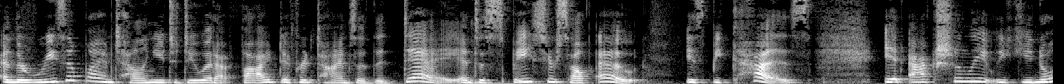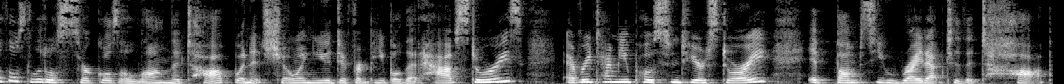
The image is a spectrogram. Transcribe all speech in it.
And the reason why I'm telling you to do it at five different times of the day and to space yourself out is because it actually, you know, those little circles along the top when it's showing you different people that have stories? Every time you post into your story, it bumps you right up to the top.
